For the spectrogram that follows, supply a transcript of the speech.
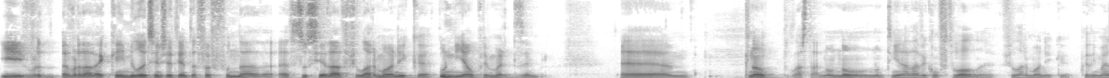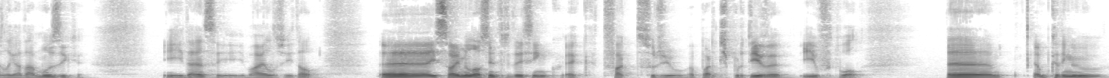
E a verdade é que em 1880 foi fundada a Sociedade Filarmónica União 1 de Dezembro. Uh, que não, lá está, não, não, não tinha nada a ver com futebol, né? Filarmónica, um bocadinho mais ligada à música e dança e bailes e tal. Uh, e só em 1935 é que de facto surgiu a parte desportiva e o futebol. Uh, é um bocadinho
